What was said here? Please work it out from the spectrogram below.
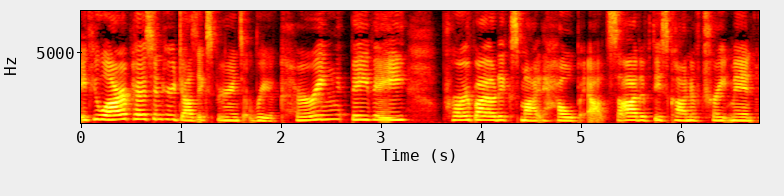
If you are a person who does experience reoccurring BV, probiotics might help outside of this kind of treatment.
